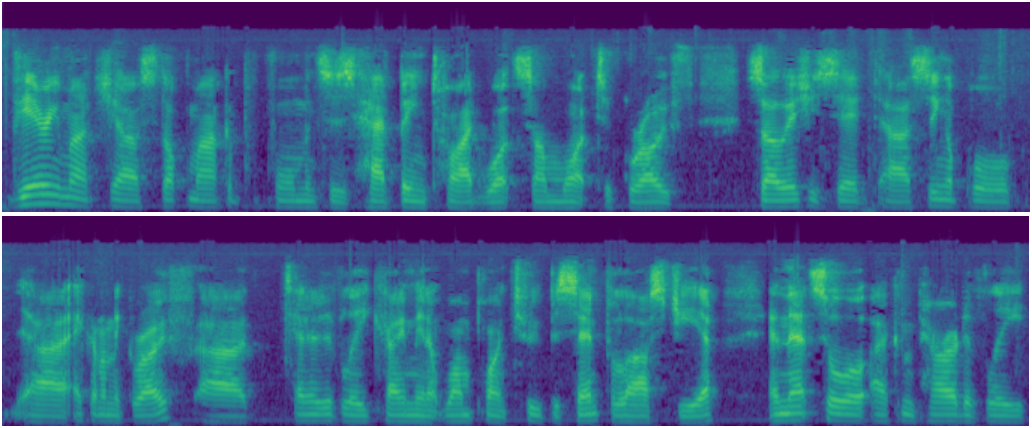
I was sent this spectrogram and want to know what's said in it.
very much uh, stock market performances have been tied what somewhat to growth. So as you said, uh, Singapore uh, economic growth uh, tentatively came in at 1.2% for last year, and that saw a comparatively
